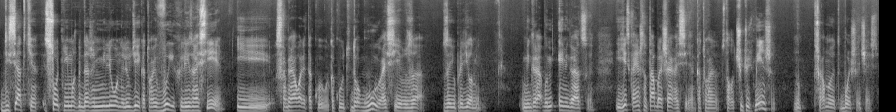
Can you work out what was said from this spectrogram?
десятки, сотни, может быть, даже миллионы людей, которые выехали из России и сформировали такую какую-то другую Россию за, за ее пределами мигра... эмиграции. И есть, конечно, та большая Россия, которая стала чуть-чуть меньше, но все равно это большая часть.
